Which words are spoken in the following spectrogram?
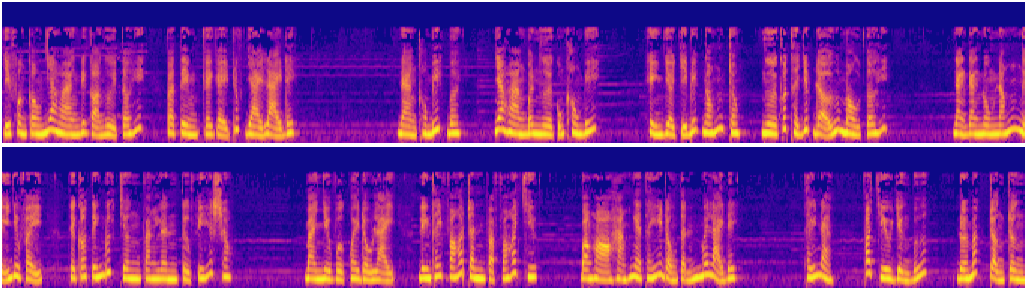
chỉ phân công nha hoàng đi gọi người tới và tìm cây gậy trúc dài lại đây. Nàng không biết bơi, nha hoàng bên người cũng không biết. Hiện giờ chỉ biết ngóng trông, người có thể giúp đỡ mau tới. Nàng đang nôn nóng nghĩ như vậy thì có tiếng bước chân vang lên từ phía sau. Mà như vừa quay đầu lại, liền thấy Phó Tranh và Phó Chiêu. Bọn họ hẳn nghe thấy động tĩnh mới lại đây. Thấy nàng, Phó Chiêu dừng bước, đôi mắt trần trừng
